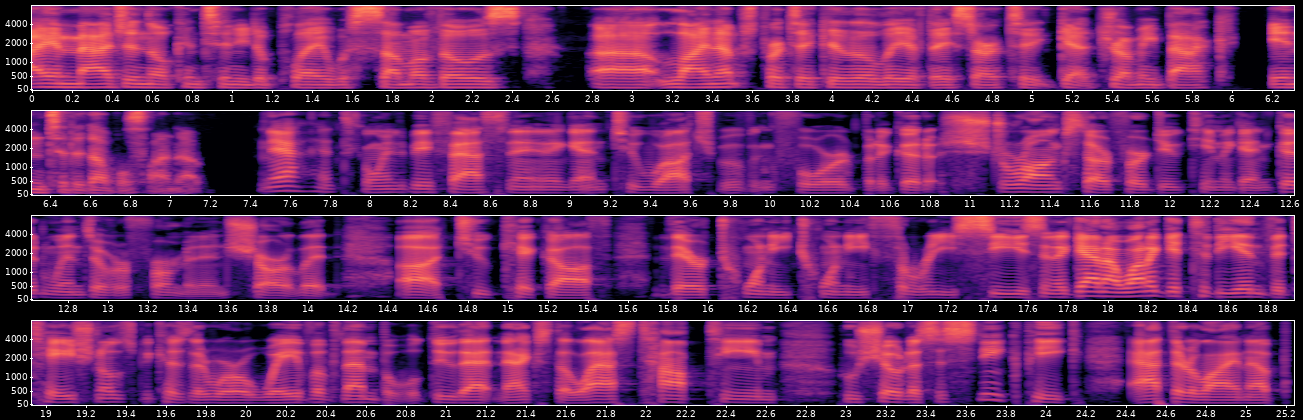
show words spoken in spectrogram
I imagine they'll continue to play with some of those uh, lineups, particularly if they start to get Drummy back into the doubles lineup. Yeah, it's going to be fascinating again to watch moving forward, but a good, strong start for a Duke team again. Good wins over Furman and Charlotte uh, to kick off their 2023 season. Again, I want to get to the invitationals because there were a wave of them, but we'll do that next. The last top team who showed us a sneak peek at their lineup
